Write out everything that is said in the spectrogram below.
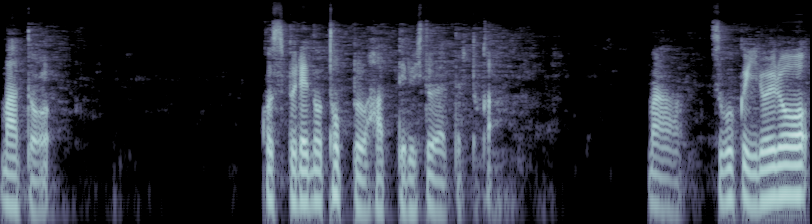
まあ、あと、コスプレのトップを張ってる人だったりとか、まあ、すごくいろいろ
